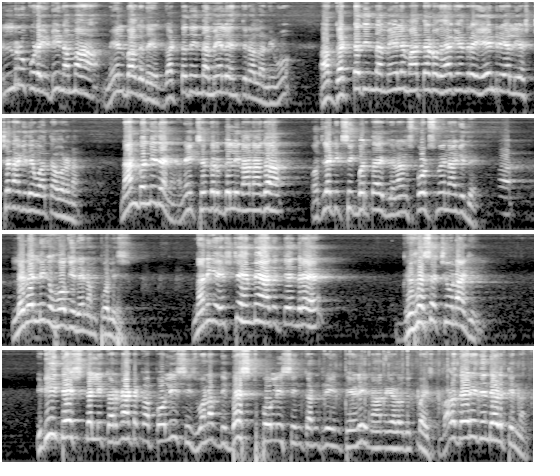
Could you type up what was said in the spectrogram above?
ಎಲ್ಲರೂ ಕೂಡ ಇಡೀ ನಮ್ಮ ಮೇಲ್ಭಾಗದ ಘಟ್ಟದಿಂದ ಮೇಲೆ ಅಂತಿರಲ್ಲ ನೀವು? ಆ ಘಟ್ಟದಿಂದ ಮೇಲೆ ಮಾತಾಡೋದು ಹೇಗೆ ಅಂದರೆ ಏನ್ರಿ ಅಲ್ಲಿ ಎಷ್ಟು ಚೆನ್ನಾಗಿದೆ ವಾತಾವರಣ? ನಾನು ಬಂದಿದ್ದೇನೆ. ಅನೇಕ ಸಂದರ್ಭದಲ್ಲಿ ನಾನಾಗ ಅಥ್ಲೆಟಿಕ್ಸಿಗೆ ಬರ್ತಾ ಇದ್ದೆ. ನಾನು ಸ್ಪೋರ್ಟ್ಸ್ ಮ್ಯಾನ್ ಆಗಿದ್ದೆ. ಲೆವೆಲ್ಲಿಗೆ ಹೋಗಿದೆ ನಮ್ಮ ಪೊಲೀಸ್. ನನಗೆ ಎಷ್ಟು ಹೆಮ್ಮೆ ಆಗುತ್ತೆ ಅಂದರೆ ಗೃಹ ಸಚಿವನಾಗಿ ಇಡೀ ದೇಶದಲ್ಲಿ Karnataka police is one of the best police in country ಅಂತೇಳಿ ನಾನು ಹೇಳೋದಕ್ಕೆ ಬಯಸ್ತೀನಿ. ಭಾಳ ಧೈರ್ಯದಿಂದ ಹೇಳ್ತೀನಿ ನಾನು.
